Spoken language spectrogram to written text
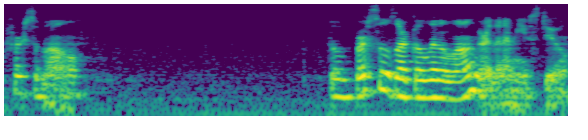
First of all, the bristles are a little longer than I'm used to.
